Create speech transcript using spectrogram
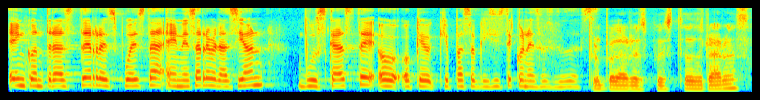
¿Encontraste respuesta en esa revelación? ¿Buscaste o, qué, qué, pasó? ¿Qué hiciste con esas dudas? Por ejemplo, las respuestas raras,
